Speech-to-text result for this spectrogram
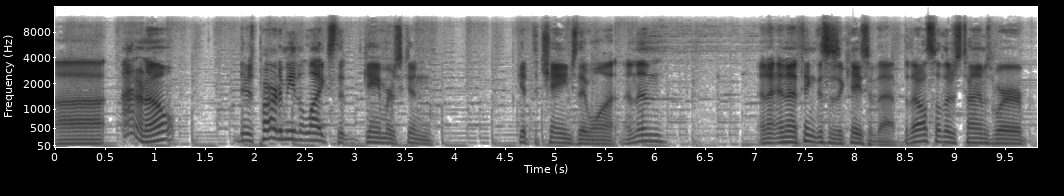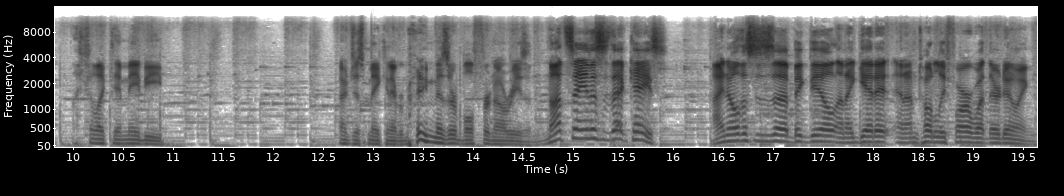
Uh, I don't know. There's part of me that likes that gamers can get the change they want. And then and I, and I think this is a case of that. But also, there's times where I feel like they maybe are just making everybody miserable for no reason. Not saying this is that case. I know this is a big deal, and I get it, and I'm totally for what they're doing.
